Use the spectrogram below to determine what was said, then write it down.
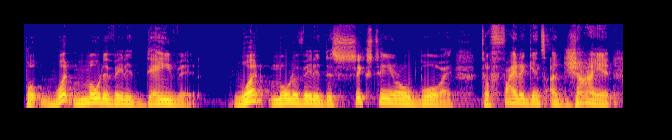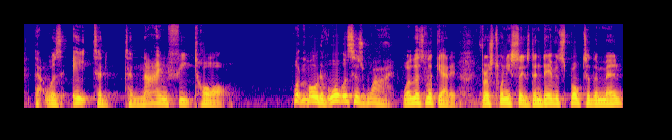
but what motivated David? What motivated this 16 year old boy to fight against a giant that was eight to, to nine feet tall? What motive? What was his why? Well, let's look at it. Verse 26 Then David spoke to the men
